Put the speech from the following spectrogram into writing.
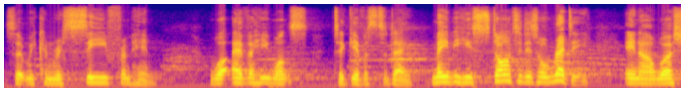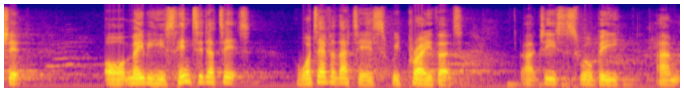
so that we can receive from Him whatever He wants to give us today. Maybe He's started it already in our worship, or maybe He's hinted at it. Whatever that is, we pray that uh, Jesus will be um,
